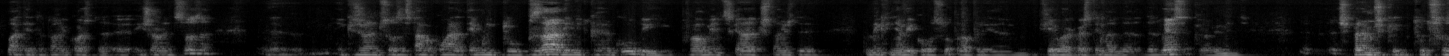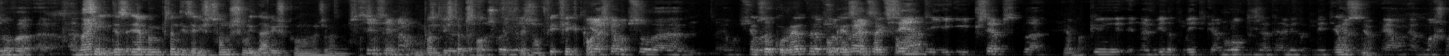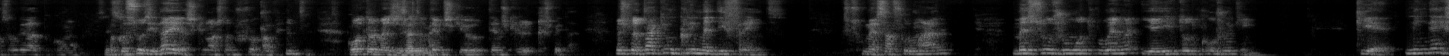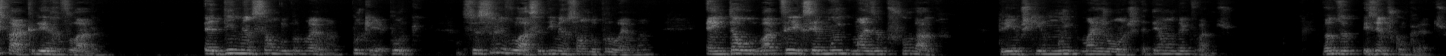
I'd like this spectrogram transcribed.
debate entre António Costa uh, e Jorge de Souza, uh, em que de Souza estava com ar até muito pesado e muito carrancudo e provavelmente se calhar questões de também que tinha a ver com a sua própria, que agora com este tema da, da doença, que obviamente esperamos que tudo se resolva a, bem. Sim, é importante dizer isto. Somos solidários com Jerónimo Sousa. Sim, sim, não. Do ponto de vista pessoal. Coisas, não, fica claro. E acho que é uma pessoa. É uma pessoa, é uma pessoa correta, uma pessoa com quem correta, se consegue falar. E, e percebe-se é que na vida política, no longo trajeto na vida política, é, um senhor. é, um, é uma responsabilidade com, sim, com as suas ideias, que nós estamos frontalmente contra, mas temos que, temos que respeitar. Mas, portanto, há aqui um clima diferente se começa a formar, mas surge um outro problema, e aí todo com o Joaquim, que é, ninguém está a querer revelar a dimensão do problema. Porquê? Porque se se revelasse a dimensão do problema, então o debate teria que ser muito mais aprofundado. Teríamos que ir muito mais longe. Até onde é que vamos? Vamos a exemplos concretos.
